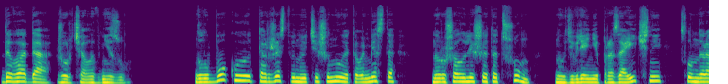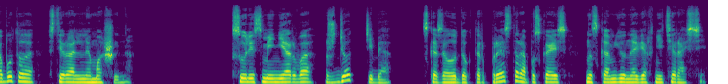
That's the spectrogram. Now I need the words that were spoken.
да вода журчала внизу. Глубокую торжественную тишину этого места нарушал лишь этот шум, на удивление прозаичный, словно работала стиральная машина. «Сулис Минерва ждет тебя», — сказала доктор Престер, опускаясь на скамью на верхней террасе.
